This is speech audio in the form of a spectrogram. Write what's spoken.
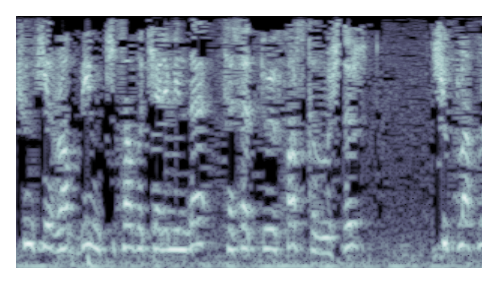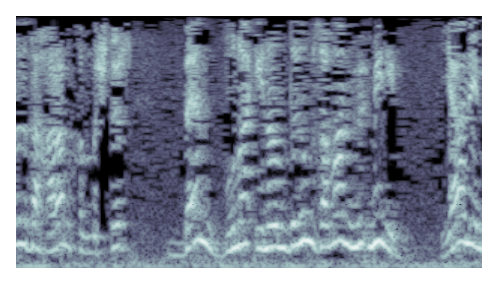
Çünkü Rabbim kitabı keriminde tesettürü farz kılmıştır. Çıplaklığı da haram kılmıştır ben buna inandığım zaman müminim. Yani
